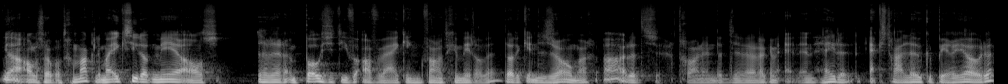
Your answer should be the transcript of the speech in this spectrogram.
ja alles ook wat gemakkelijk. Maar ik zie dat meer als een positieve afwijking van het gemiddelde. Dat ik in de zomer, ah, dat is echt gewoon een, dat is eigenlijk een, een hele extra leuke periode.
